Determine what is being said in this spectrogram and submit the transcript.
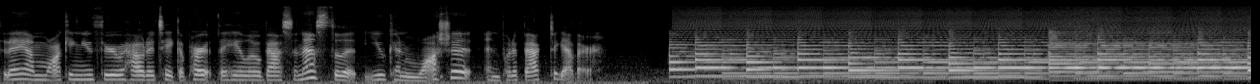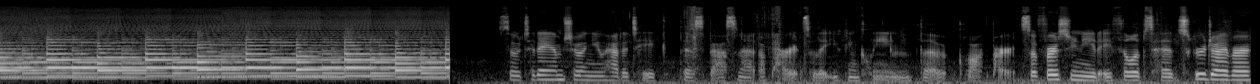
Today I'm walking you through how to take apart the Halo bassinet so that you can wash it and put it back together. So today I'm showing you how to take this bassinet apart so that you can clean the cloth part. So first you need a Phillips head screwdriver.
